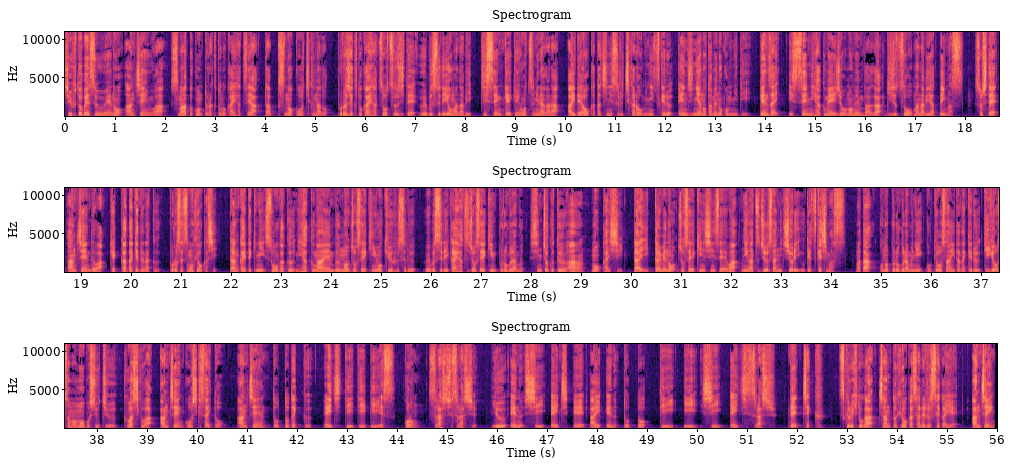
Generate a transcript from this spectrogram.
シフトベース運営のアンチェーンはスマートコントラクトの開発や DApps の構築などプロジェクト開発を通じて Web3 を学び実践経験を積みながらアイデアを形にする力を身につけるエンジニアのためのコミュニティ。現在1200名以上のメンバーが技術を学び合っています。そしてアンチェーンでは結果だけでなくプロセスも評価し段階的に総額200万円分の助成金を給付する Web3 開発助成金プログラム進捗 to earn も開始。第1回目の助成金申請は2月13日より受付します。またこのプログラムにご協賛いただける企業様も募集中。詳しくはアンチェーン公式サイトアンチェーン .tech https コロンスラッシュスラッシュ unchain.tech スラッシュ。でチェック作る人がちゃんと評価される世界へアンチェーン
